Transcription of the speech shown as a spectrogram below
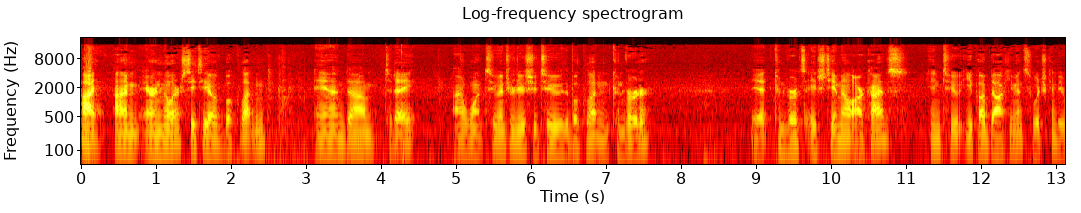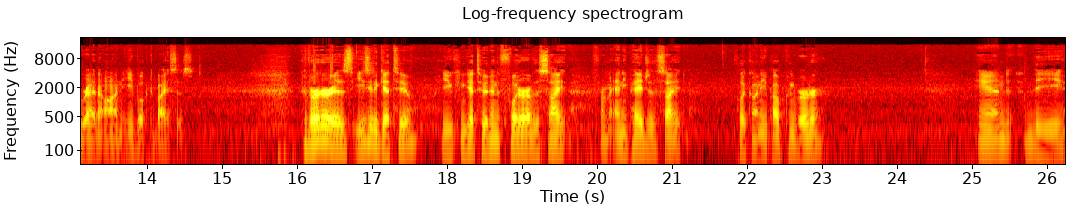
Hi, I'm Aaron Miller, CTO of Bookglutton, and um, today I want to introduce you to the Bookglutton Converter. It converts HTML archives into EPUB documents which can be read on ebook devices. Converter is easy to get to. You can get to it in the footer of the site from any page of the site. Click on EPUB Converter and the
